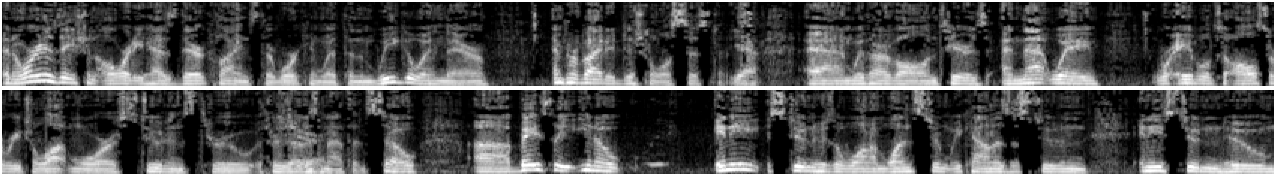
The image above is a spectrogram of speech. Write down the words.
an organization already has their clients they're working with, and we go in there and provide additional assistance. Yeah. and with our volunteers, and that way we're able to also reach a lot more students through through those methods. So uh, basically, you know any student who's a one-on-one student we count as a student any student who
